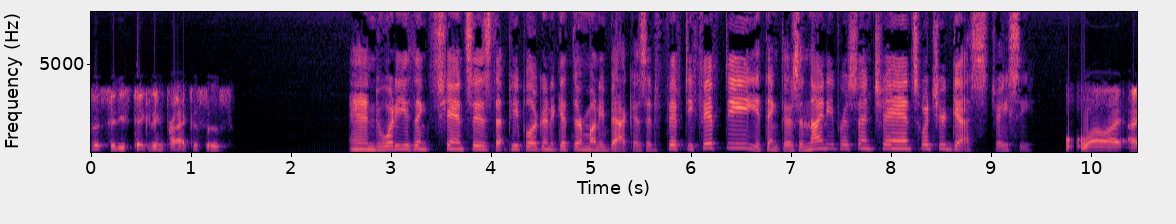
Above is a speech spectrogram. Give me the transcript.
the city's ticketing practices. And what do you think the chance is that people are going to get their money back? Is it 50-50? You think there's a 90% chance? What's your guess, Jacie? Well, I, I,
